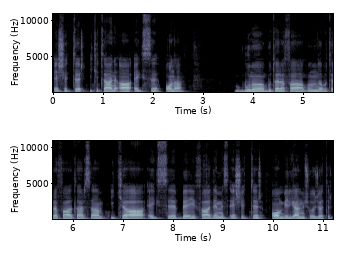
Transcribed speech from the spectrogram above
eşittir. 2 tane A eksi 10'a. Bunu bu tarafa, bunu da bu tarafa atarsam 2A eksi B ifademiz eşittir. 11 gelmiş olacaktır.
